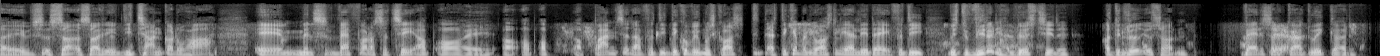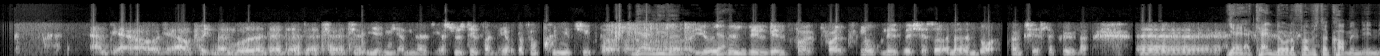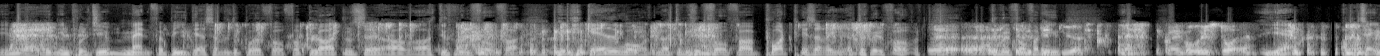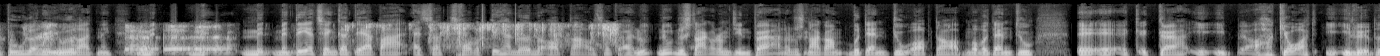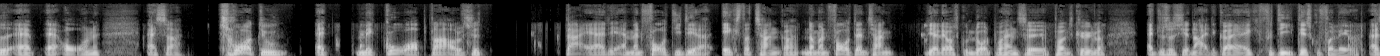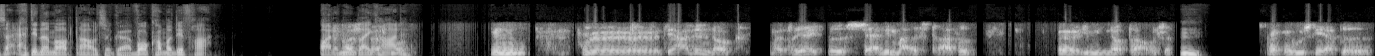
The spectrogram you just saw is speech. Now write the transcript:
så, så er det jo de tanker, du har. Øh, men hvad får dig så til at, at, at, at, at, at bremse dig? Fordi det kunne vi måske også, det, altså, det kan man jo også lære lidt af, fordi hvis du virkelig har lyst til det, og det lød jo sådan, hvad er det så, der gør, at du ikke gør det? Jamen, det er jo, det er jo på en eller anden måde, at, at, at, at, at, at jamen, jamen, at jeg synes, det er for lavt og for primitivt. Og, ja, alligevel. Og, og jo, ja. vil, vil, vil folk, folk glo lidt, hvis jeg sad og lavede en lort på en Tesla-køler. Øh... Ja, jeg kan love dig for, hvis der kom en, en, en, en, en politimand forbi der, så vil du både få for blottelse, og, og du vil få for gadeorden, og du vil få for portpisseri, og du vil få, ja, ja, du vil få det, for det, det, dyrt. Ja. det kunne være en god historie. Ja, og betale bulerne i udretning. Ja, men, ja, ja, ja. Men, men, men det, jeg tænker, det er bare, altså, tror du, det har noget med opdragelse at gøre? Nu, nu, nu snakker du om dine børn, og du snakker om, hvordan du opdrager dem, og hvordan du øh, øh, gør i, i, og har gjort i, i løbet af, af årene. Altså, tror du, at med god opdragelse, der er det, at man får de der ekstra tanker, når man får den tanke, jeg laver sgu en lort på hans, øh, på hans køler, at du så siger, nej, det gør jeg ikke, fordi det skulle for lavt. Altså, har det noget med opdragelse at gøre? Hvor kommer det fra? Og er der nogen, der ikke har det? Mm. Øh, det har det nok. Altså, jeg er ikke blevet særlig meget straffet øh, i min opdragelse. Mm. Jeg kan huske, at jeg er blevet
